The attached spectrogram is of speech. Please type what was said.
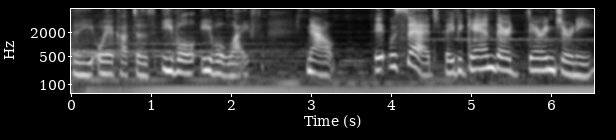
the Oyakata's evil, evil wife. Now, it was said they began their daring journey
